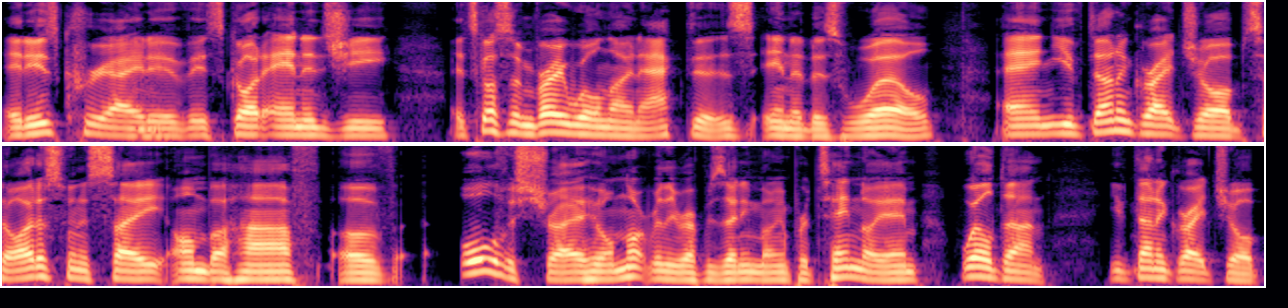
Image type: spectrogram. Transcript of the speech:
It is creative. It's got energy. It's got some very well known actors in it as well, and you've done a great job. So I just want to say, on behalf of all of Australia, who I'm not really representing, but I'm going to pretend I am, well done. You've done a great job.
